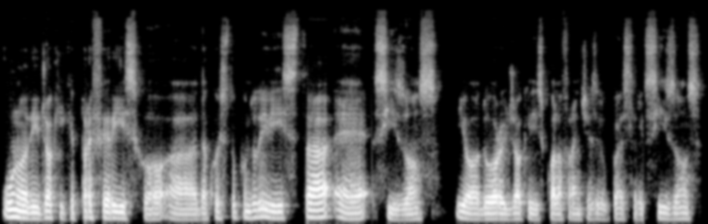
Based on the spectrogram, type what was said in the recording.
Uno dei giochi che preferisco uh, da questo punto di vista è Seasons. Io adoro i giochi di scuola francese, che può essere Seasons,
